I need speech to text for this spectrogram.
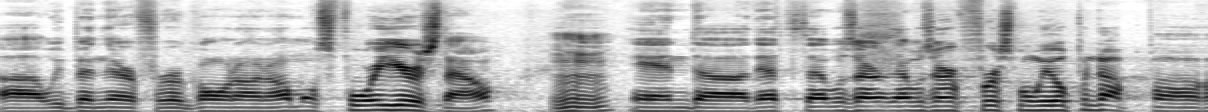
Uh, we've been there for going on almost four years now, and uh, that that was our that was our first one we opened up. Uh,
